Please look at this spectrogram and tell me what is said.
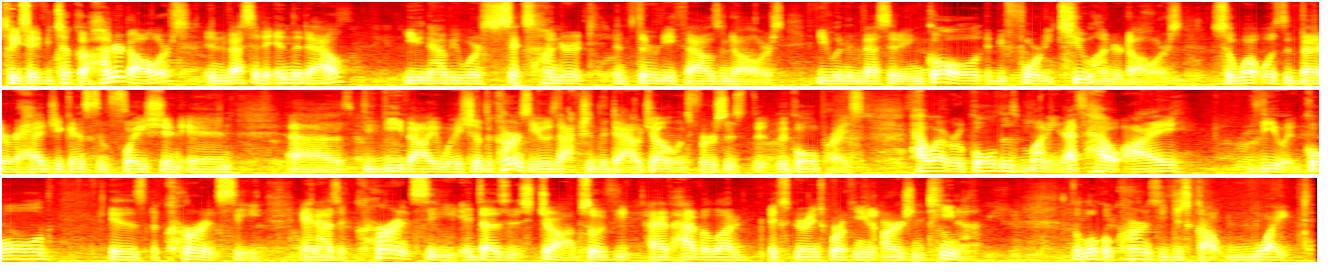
So he said if you took $100, invested it in the Dow, you'd now be worth $630,000. If you would invest it in gold, it'd be $4,200. So what was the better hedge against inflation and uh, the devaluation of the currency? It was actually the Dow Jones versus the, the gold price. However, gold is money. That's how I view it. Gold is a currency, and as a currency, it does its job. So if you, I have a lot of experience working in Argentina, the local currency just got wiped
